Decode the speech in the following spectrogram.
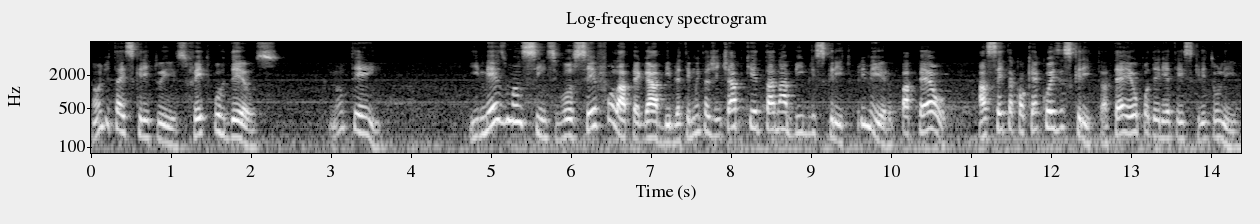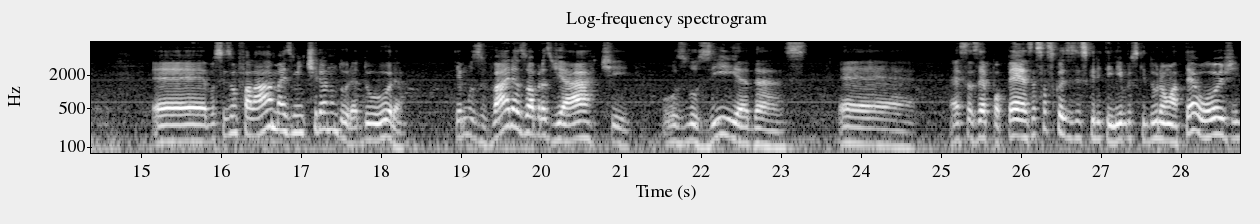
Onde está escrito isso? Feito por Deus? Não tem. E mesmo assim, se você for lá pegar a Bíblia, tem muita gente, ah, porque está na Bíblia escrito. Primeiro, papel aceita qualquer coisa escrita. Até eu poderia ter escrito um livro. É, vocês vão falar, ah, mas mentira não dura. Dura. Temos várias obras de arte, os Lusíadas, é, essas epopeias, essas coisas escritas em livros que duram até hoje.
